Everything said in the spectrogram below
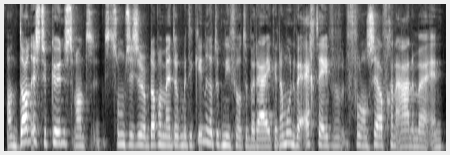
Want dan is de kunst, want soms is er op dat moment ook met die kinderen natuurlijk niet veel te bereiken. Dan moeten we echt even voor onszelf gaan ademen en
